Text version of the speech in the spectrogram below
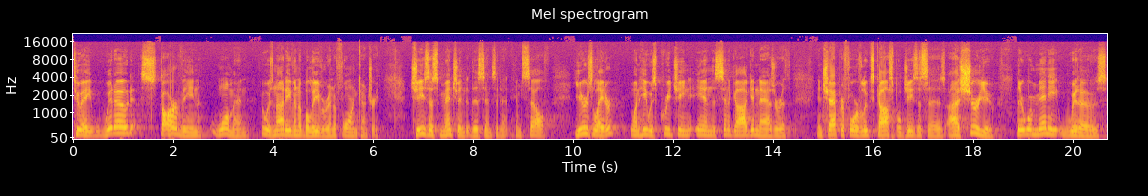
to a widowed, starving woman who was not even a believer in a foreign country. Jesus mentioned this incident himself. Years later, when he was preaching in the synagogue in Nazareth, in chapter 4 of Luke's gospel, Jesus says, I assure you, there were many widows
